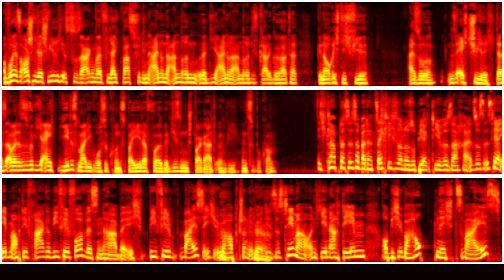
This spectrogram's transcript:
Obwohl es auch schon wieder schwierig ist zu sagen, weil vielleicht war es für den einen oder anderen oder die eine oder andere, die es gerade gehört hat, genau richtig viel. Also, das ist echt schwierig. Das, aber das ist wirklich eigentlich jedes Mal die große Kunst, bei jeder Folge diesen Spagat irgendwie hinzubekommen. Ich glaube, das ist aber tatsächlich so eine subjektive Sache. Also es ist ja eben auch die Frage, wie viel Vorwissen habe ich, wie viel weiß ich überhaupt schon über ja. dieses Thema. Und je nachdem, ob ich überhaupt nichts weiß,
